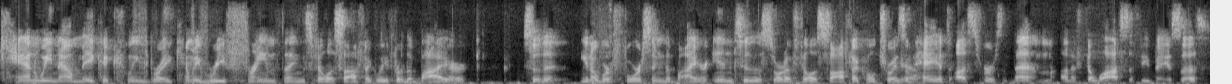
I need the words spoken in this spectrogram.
can we now make a clean break? Can we reframe things philosophically for the buyer so that you know we're forcing the buyer into the sort of philosophical choice yeah. of hey, it's us versus them on a philosophy basis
